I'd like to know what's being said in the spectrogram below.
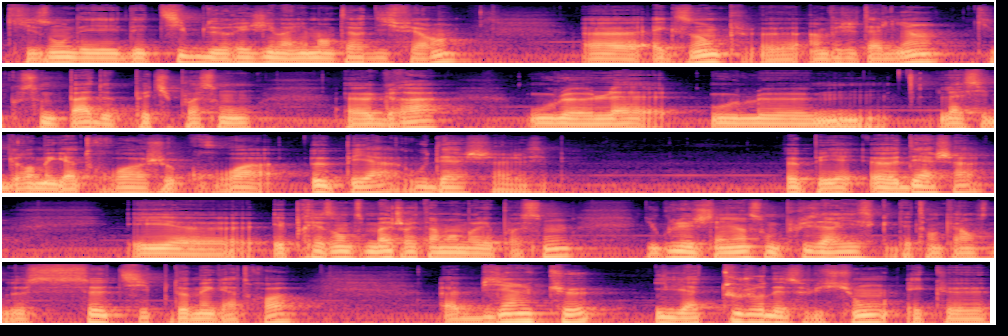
qui ont des, types de régimes alimentaires différents. exemple, un végétalien qui ne consomme pas de petits poissons gras ou l'acide gras oméga 3, je crois, EPA ou DHA, je sais pas. DHA, euh, est, présente majoritairement dans les poissons. Du coup, les végétariens sont plus à risque d'être en carence de ce type d'oméga 3, euh, bien que il y a toujours des solutions et que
